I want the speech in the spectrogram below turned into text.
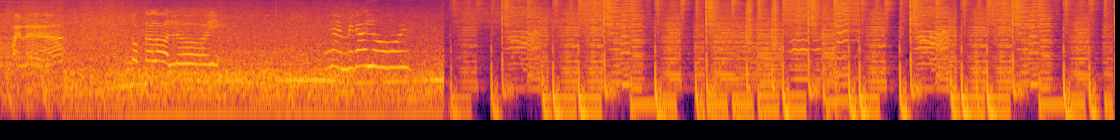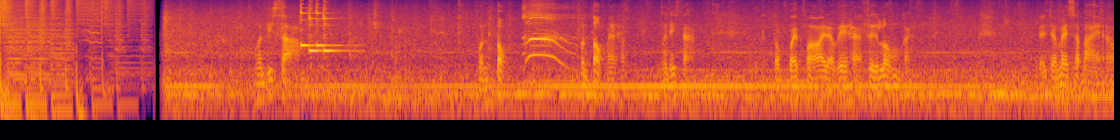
รับไปเลยนะตกตลอดเลยไม่ไหนไม่ได้เลย วันที่สามฝนตก ฝนตกนะครับ วันที่สามตกปล่อยๆเดี๋ยวไปหาซื้อลมกันเดี๋ยวจะไม่สบายเอา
